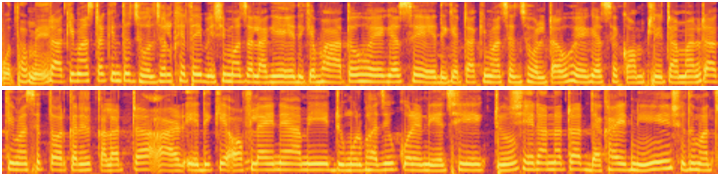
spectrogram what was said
প্রথমে। টাকি মাছটা কিন্তু ঝোলঝোল খেতেই বেশি মজা লাগে। এদিকে ভাতও হয়ে গেছে এদিকে টাকি মাছের ঝোলটাও হয়ে গেছে কমপ্লিট আমার। টাকি মাছের তরকারির কালারটা আর এদিকে অফলাইনে আমি ডুমুর ভাজিও করে নিয়েছি একটু। সেই রান্নাটা আর দেখাইনি শুধুমাত্র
